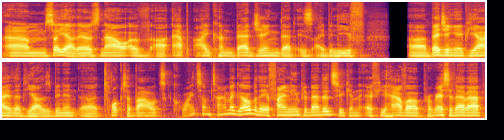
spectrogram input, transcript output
Um, so yeah, there's now a uh, app icon badging that is, I believe, uh, badging API that yeah has been in, uh, talked about quite some time ago, but they are finally implemented. So you can, if you have a progressive web app,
